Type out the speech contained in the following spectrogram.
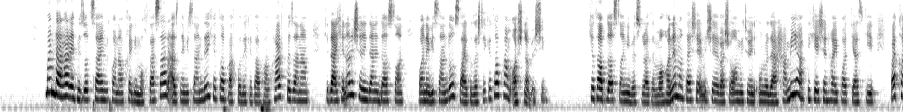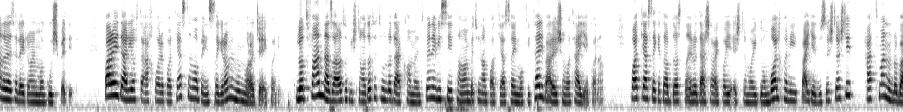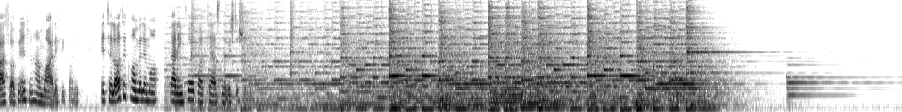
من در هر اپیزود سعی می‌کنم خیلی مختصر از نویسنده کتاب و خود کتاب هم حرف بزنم که در کنار شنیدن داستان با نویسنده و سرگذشت کتاب هم آشنا بشیم. کتاب داستانی به صورت ماهانه منتشر میشه و شما می‌تونید اون رو در همه اپلیکیشن های پادکستگیر و کانال تلگرام ما گوش بدید. برای دریافت اخبار پادکست ما به اینستاگراممون مراجعه کنید. لطفا نظرات و پیشنهاداتتون رو در کامنت بنویسید تا من بتونم پادکست های مفیدتری برای شما تهیه کنم. پادکست کتاب داستانی رو در شبکه های اجتماعی دنبال کنید و اگه دوستش داشتید حتما اون رو به اطرافیانتون هم معرفی کنید. اطلاعات کامل ما در اینفو پادکست نوشته شده.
